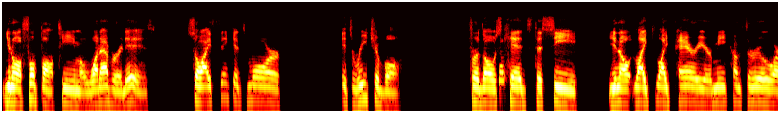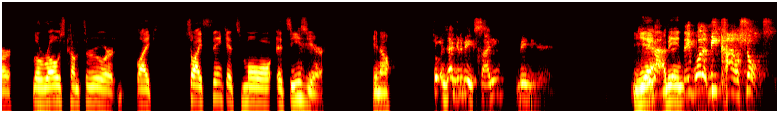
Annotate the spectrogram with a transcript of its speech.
you know a football team or whatever it is so i think it's more it's reachable for those kids to see you know like like perry or me come through or larose come through or like so i think it's more it's easier you know So is that gonna be exciting? I mean, yeah got- i mean they want to meet Kyle Schultz.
